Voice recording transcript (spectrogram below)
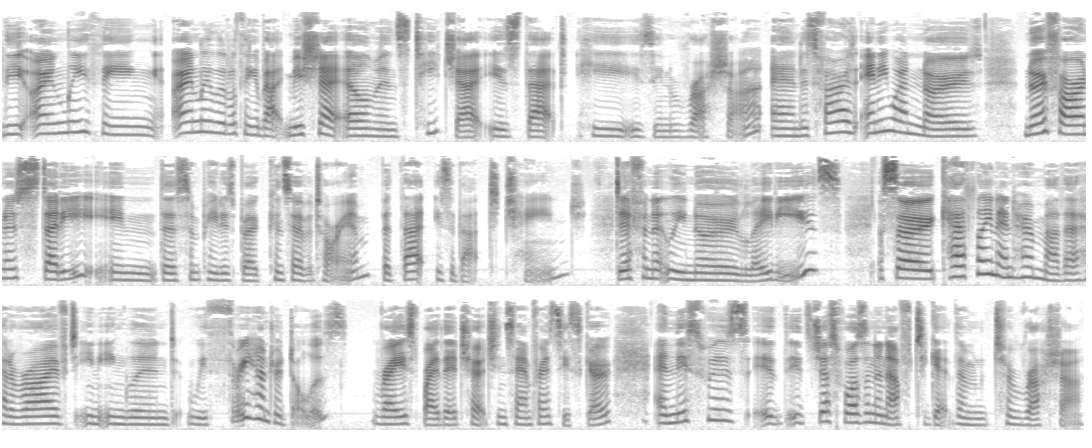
the only thing, only little thing about Misha Elman's teacher is that he is in Russia, and as far as anyone knows, no foreigners study in the St. Petersburg Conservatorium, but that is about to change. Definitely no ladies. So Kathleen and her mother had arrived in England with three hundred dollars raised by their church in San Francisco, and this was it, it, just wasn't enough to get them to Russia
